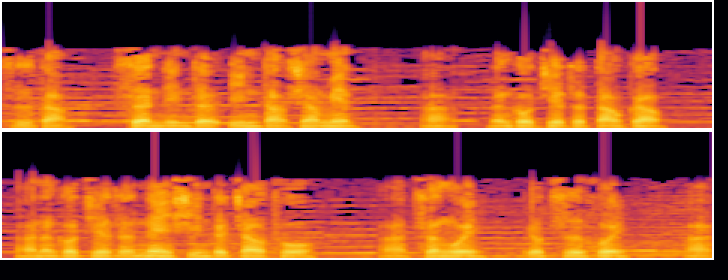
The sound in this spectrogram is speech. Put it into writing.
指导、圣灵的引导下面啊，能够借着祷告啊，能够借着内心的交托啊，成为有智慧啊，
